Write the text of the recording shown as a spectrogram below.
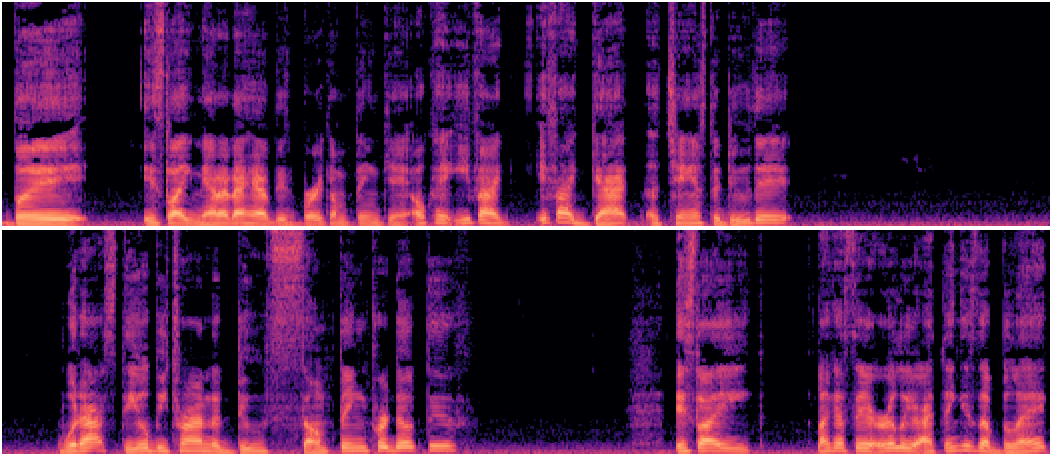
But it's like now that I have this break, I'm thinking, okay, if I if I got a chance to do that, would I still be trying to do something productive? It's like like I said earlier, I think it's a black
